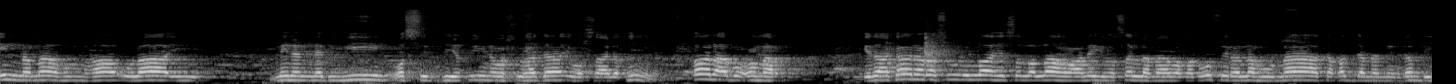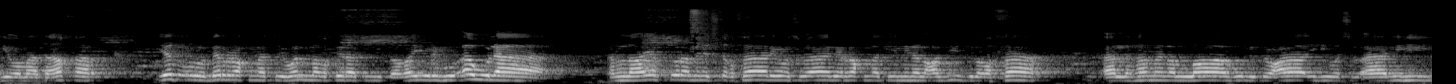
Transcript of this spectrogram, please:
إنما هم هؤلاء من النبيين والصديقين والشهداء والصالحين قال أبو عمر إذا كان رسول الله صلى الله عليه وسلم وقد غفر له ما تقدم من ذنبه وما تأخر يدعو بالرحمة والمغفرة فغيره أولى أن لا يكثر من استغفار وسؤال الرحمة من العزيز الغفار ألهمنا الله لدعائه وسؤاله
